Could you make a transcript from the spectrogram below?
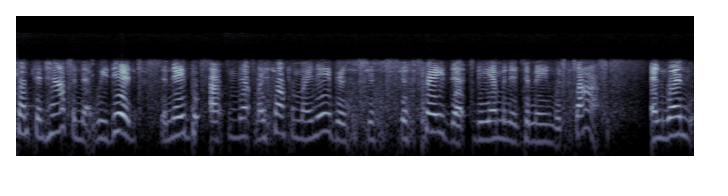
something happened that we did, the neighbor, uh, myself and my neighbors just just prayed that the eminent domain would stop. And when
